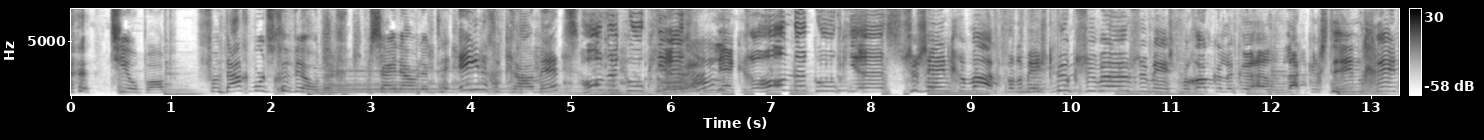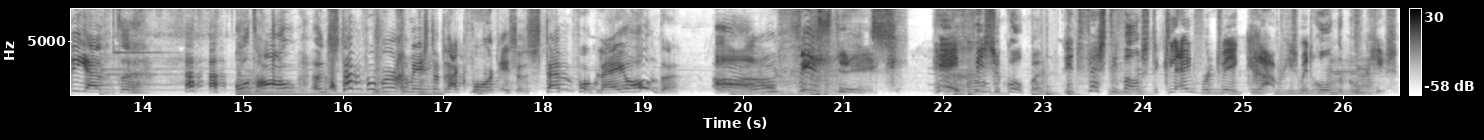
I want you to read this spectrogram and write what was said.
Chill, pap. Vandaag wordt het geweldig. We zijn namelijk de enige kraam met... Hondenkoekjes. Gemaakt van de meest luxueuze, meest verrukkelijke en lekkerste ingrediënten. Onthoud, een stem voor burgemeester Drakvoort is een stem voor blije honden. Oh, vissticks. Hé, hey, vissenkoppen. Dit festival is te klein voor twee kraampjes met hondenkoekjes.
